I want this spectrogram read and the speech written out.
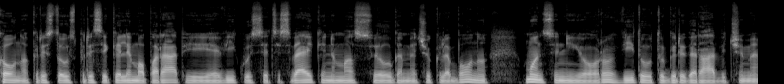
Kauno Kristaus prisikelimo parapijoje vykusi atsisveikinimą su ilgamečiu klebonu monsinjoru Vytautu Grigaravičiumi,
